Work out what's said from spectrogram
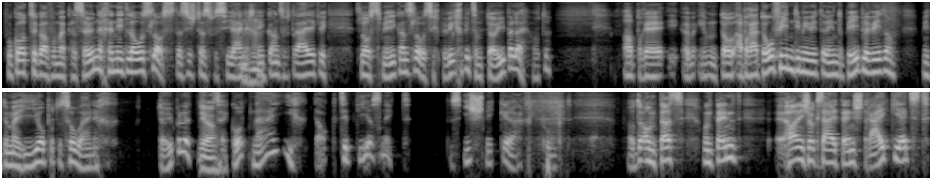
von Gott sogar von einem Persönlichen nicht loslässt. Das ist das, was sie eigentlich nicht ganz auf die Reihe kriegt. Das lässt mich nicht ganz los. Ich bin wirklich ein bisschen am Täubeln, oder? Aber, äh, und da, aber auch da finde ich mich wieder in der Bibel wieder mit einem Hiob oder so, eigentlich täubelt. Ja. Und sagt Gott, nein, ich akzeptiere es nicht. Das ist nicht gerecht. Punkt. Oder? Und, das, und dann äh, habe ich schon gesagt, dann streike ich jetzt.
